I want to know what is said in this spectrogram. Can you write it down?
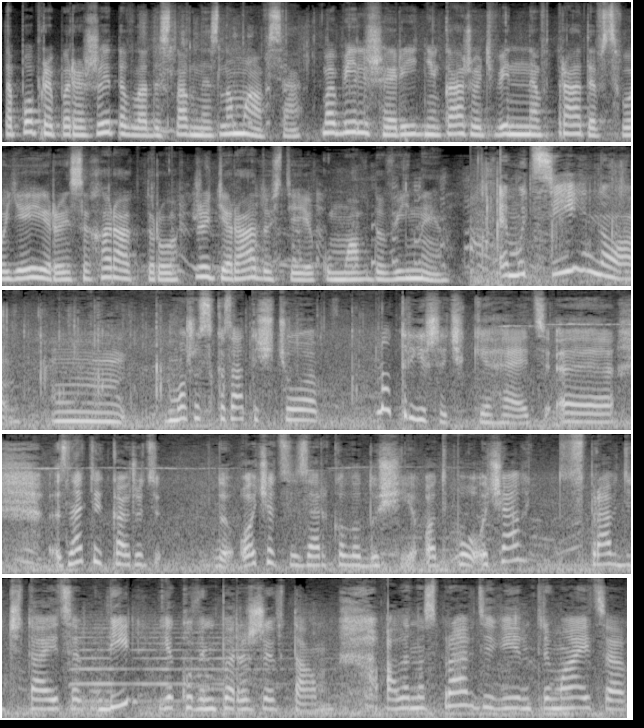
Та, попри пережити, Владислав не зламався. Ба більше рідні кажуть, він не втратив своєї риси характеру, життєрадості, яку мав до війни. Емоційно можу сказати, що ну трішечки геть. Е, знаєте, кажуть, очі це зеркало душі. От по очах справді читається біль, яку він пережив там. Але насправді він тримається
